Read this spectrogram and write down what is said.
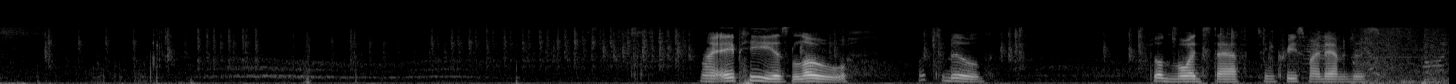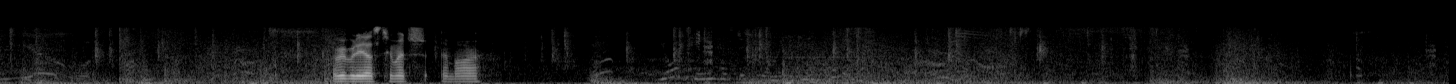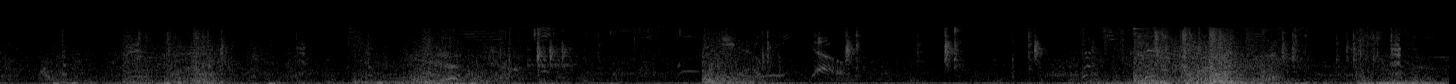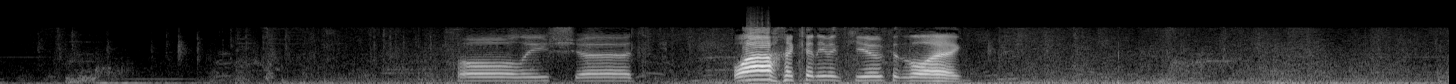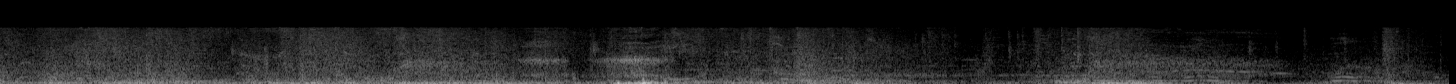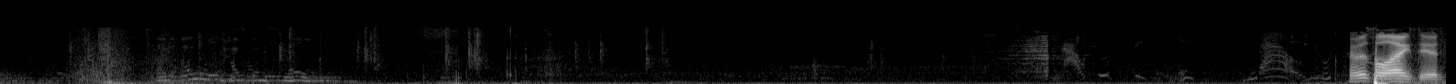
My AP is low. What to build? Build Void Staff to increase my damages. Everybody has too much MR. shit. Wow, I couldn't even queue because of the lag. An enemy has been slain. Now you see me. Now you Was the lag, dude.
